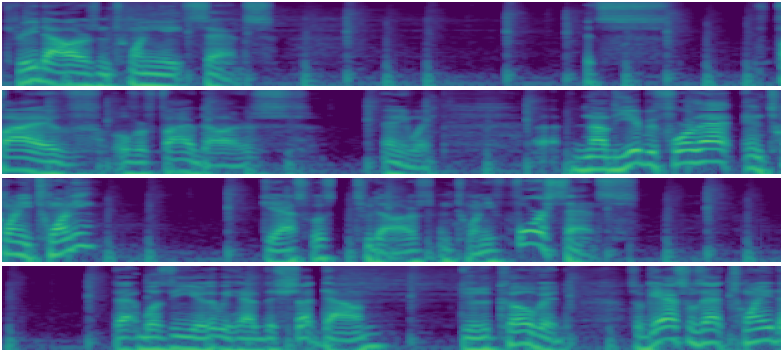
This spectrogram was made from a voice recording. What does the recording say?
$3.28. It's five over five dollars. Anyway, uh, now the year before that, in 2020, gas was two dollars and twenty-four cents. That was the year that we had the shutdown due to COVID. So gas was at twenty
